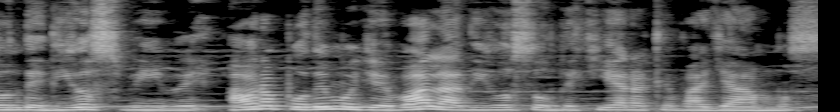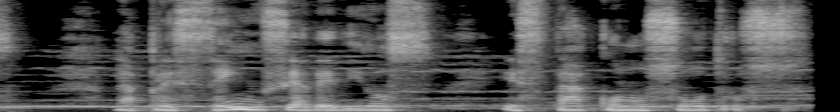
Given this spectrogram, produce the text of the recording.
donde Dios vive. Ahora podemos llevar a Dios donde quiera que vayamos. La presencia de Dios está con nosotros.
